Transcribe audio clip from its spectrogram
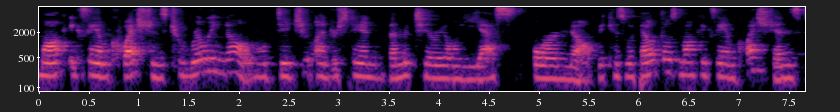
mock exam questions to really know well did you understand the material? Yes or no? Because without those mock exam questions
